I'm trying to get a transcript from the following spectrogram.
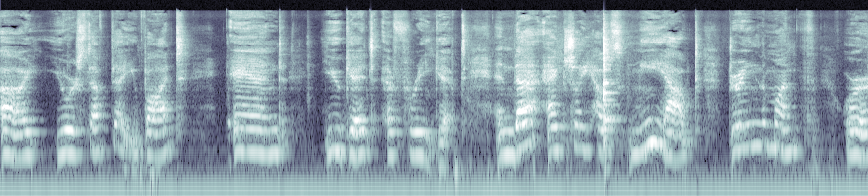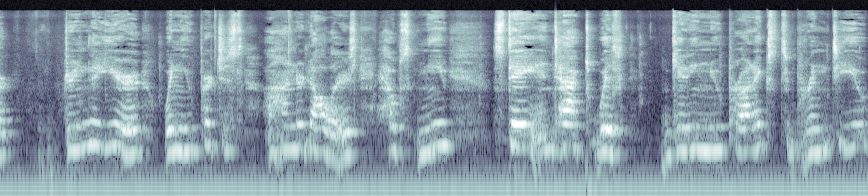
uh, your stuff that you bought and you get a free gift. And that actually helps me out during the month or during the year when you purchase a hundred dollars helps me stay intact with getting new products to bring to you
